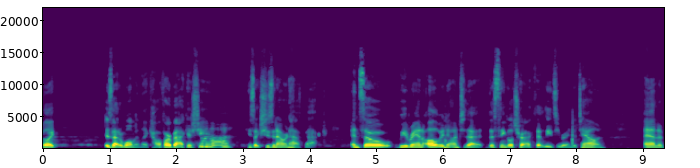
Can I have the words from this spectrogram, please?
"We're like, is that a woman? Like, how far back is she?" Uh-huh. He's like, "She's an hour and a half back." And so we ran all the way down to that the single track that leads you right into town, and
